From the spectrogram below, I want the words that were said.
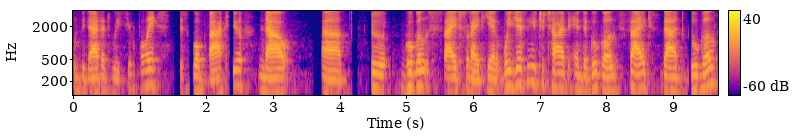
will be that that we simply just go back to now uh, to Google sites right here. We just need to type in the Google sites.google.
